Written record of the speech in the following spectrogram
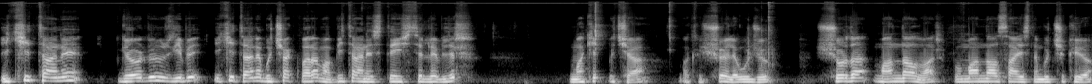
İki tane gördüğünüz gibi iki tane bıçak var ama bir tanesi değiştirilebilir. Maket bıçağı. Bakın şöyle ucu. Şurada mandal var. Bu mandal sayesinde bu çıkıyor.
